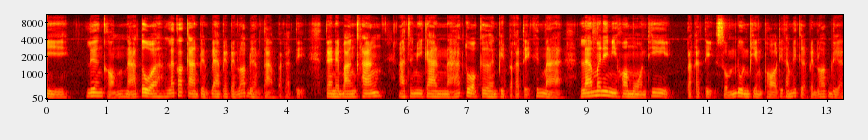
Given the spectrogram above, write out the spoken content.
มีเรื่องของหนาตัว แล้วก็การเปลี่ยนแปลงเป็นเป็นรอบเดือนตามปกติ แต่ในบางครั้งอาจจะมีการหนาตัวเกินผิดปกติขึ้นมา แล้วไม่ได้มีฮอร์โมนที่ ปกติสมดุลเพียงพอที่ทำให้เกิดเป็นรอบเดือน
